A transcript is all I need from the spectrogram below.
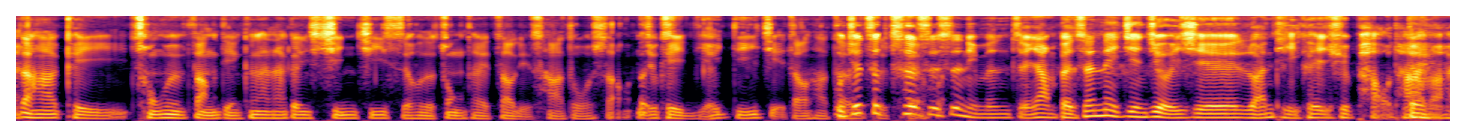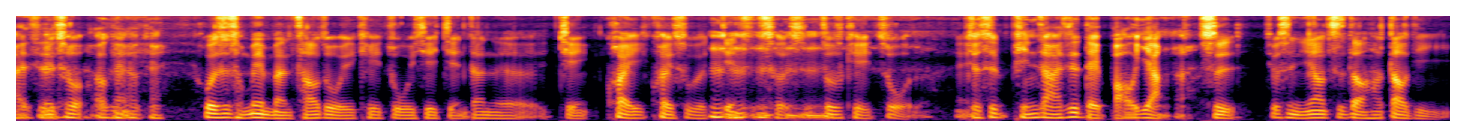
让它可以充分放电，看看它跟新机时候的状态到底差多少，你就可以理理解到它。我觉得这个测试是你们怎样？本身内建就有一些软体可以去跑它吗？还是没错？OK OK。或者是从面板操作，也可以做一些简单的、简快快速的电子测试，都是可以做的。就是平常还是得保养啊。是，就是你要知道它到底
